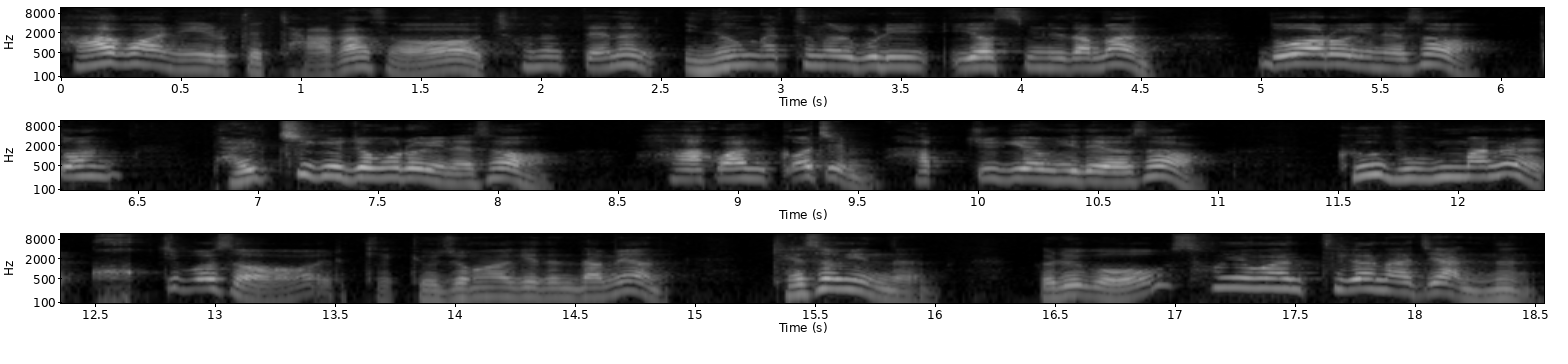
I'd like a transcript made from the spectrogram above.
하관이 이렇게 작아서 처녀 때는 인형 같은 얼굴이었습니다만 노화로 인해서 또한 발치 교정으로 인해서 하관 꺼짐 합주기형이 되어서 그 부분만을 콕 집어서 이렇게 교정하게 된다면 개성 있는 그리고 성형한 티가 나지 않는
